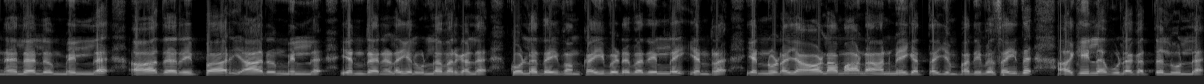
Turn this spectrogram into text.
நிழலும் இல்லை ஆதரிப்பார் யாரும் இல்லை என்ற நிலையில் உள்ளவர்களை குலதெய்வம் கைவிடுவதில்லை என்ற என்னுடைய ஆழமான ஆன்மீகத்தையும் பதிவு செய்து அகில உலகத்தில் உள்ள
